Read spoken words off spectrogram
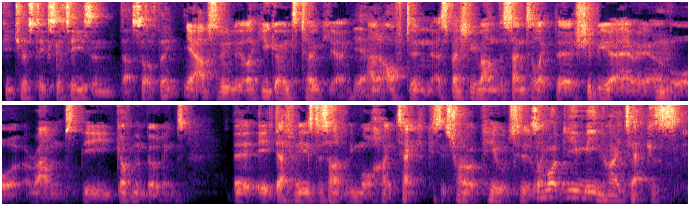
futuristic cities and that sort of thing? Yeah, absolutely. Like you go into Tokyo, Yeah. and often, especially around the center, like the Shibuya area Hmm. or around the government buildings, it it definitely is decidedly more high tech because it's trying to appeal to. So like, what do you mean high tech? Because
